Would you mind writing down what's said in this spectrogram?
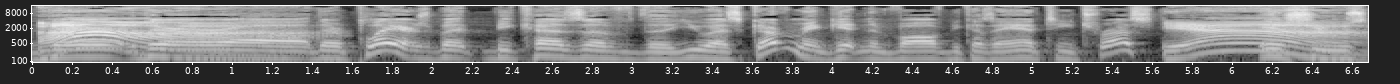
their Ah. their uh, their players, but because of the U.S. government getting involved because of antitrust Yeah. issues,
